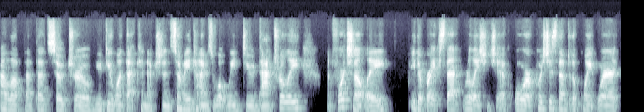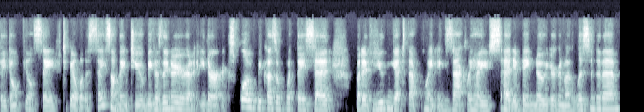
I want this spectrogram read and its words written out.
I love that. That's so true. You do want that connection. So many mm-hmm. times, what we do naturally, unfortunately, either breaks that relationship or pushes them to the point where they don't feel safe to be able to say something to you because they know you're going to either explode because of what they said. But if you can get to that point exactly how you said, if they know you're going to listen to them,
